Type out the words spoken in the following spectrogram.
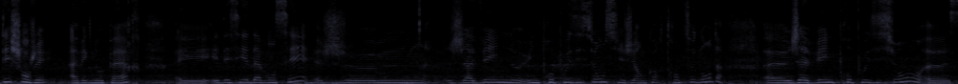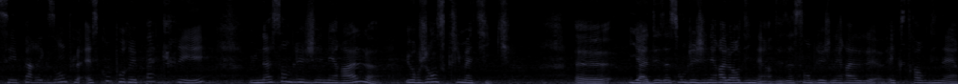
d'échanger avec nos pairs et, et d'essayer d'avancer. J'avais une, une proposition, si j'ai encore 30 secondes, euh, j'avais une proposition, c'est par exemple, est-ce qu'on ne pourrait pas créer une assemblée générale urgence climatique Euh, il y a des assemblées générales ordinaires, des assemblées générales extraordinaires.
